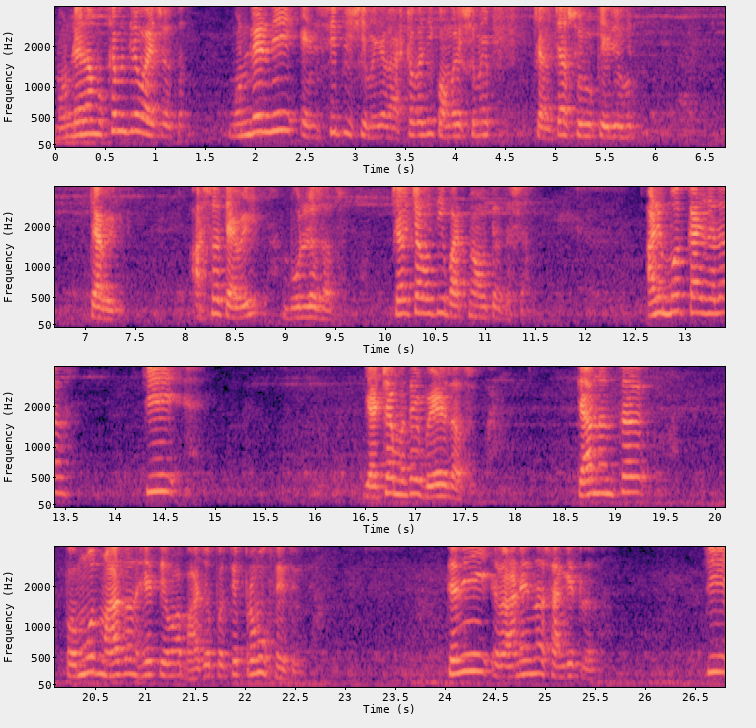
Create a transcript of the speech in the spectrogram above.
मुंडेंना मुख्यमंत्री व्हायचं होतं. मुंडेंनी एन सी पीशी म्हणजे राष्ट्रवादी काँग्रेसशी म्हणजे चर्चा सुरू केली होती त्यावेळी. असं त्यावेळी बोललं जात होतं. चर्चा होती बातम्या होत्या तशा. आणि मग काय झालं की याच्यामध्ये वेळ जात होता. त्यानंतर प्रमोद महाजन हे तेव्हा भाजपचे प्रमुख नेते होते. त्यांनी राणेंना सांगितलं की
